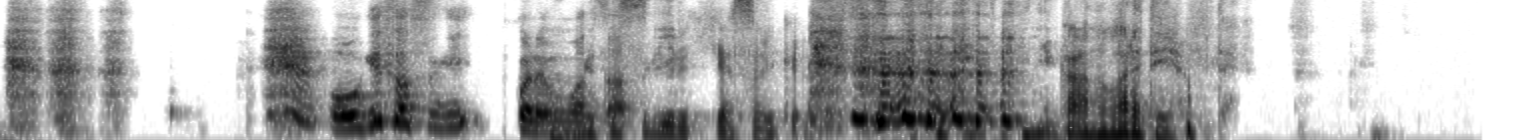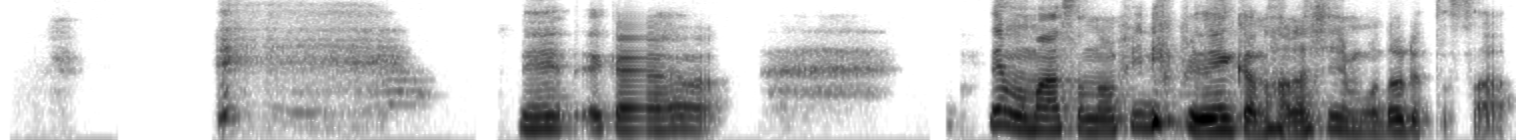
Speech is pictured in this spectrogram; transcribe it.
大げさすぎこれもま大げさた。すぎる気がするけど。責任から逃れているみたいね、だから、でもまあそのフィリップ殿下の話に戻るとさ、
